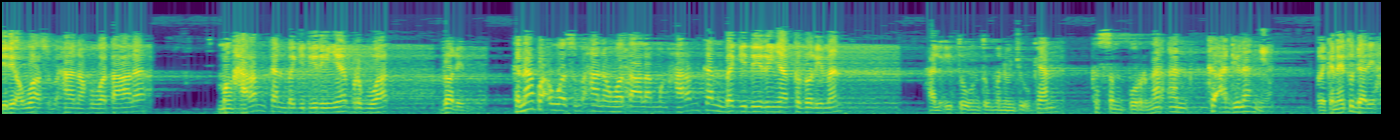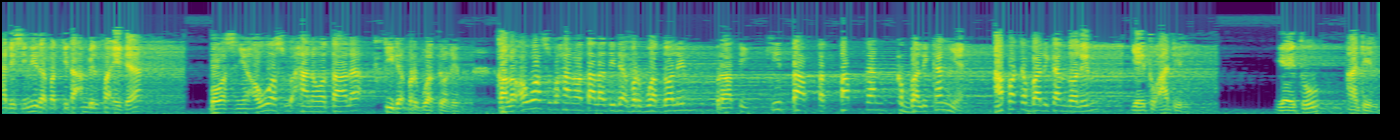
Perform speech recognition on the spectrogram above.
Jadi Allah Subhanahu wa taala mengharamkan bagi dirinya berbuat zalim. Kenapa Allah Subhanahu wa taala mengharamkan bagi dirinya kezaliman? Hal itu untuk menunjukkan kesempurnaan keadilannya. Oleh karena itu dari hadis ini dapat kita ambil faedah bahwasanya Allah Subhanahu wa taala tidak berbuat zalim. Kalau Allah Subhanahu wa taala tidak berbuat zalim, berarti kita tetapkan kebalikannya. Apa kebalikan zalim? Yaitu adil. Yaitu adil.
